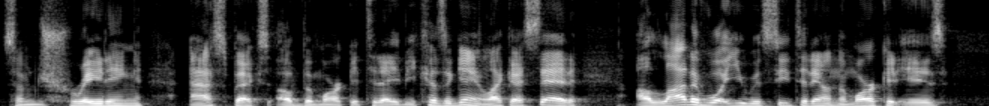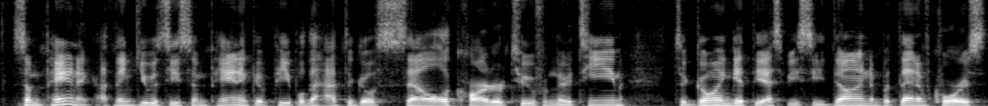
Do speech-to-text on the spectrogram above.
some trading aspects of the market today. Because again, like I said, a lot of what you would see today on the market is some panic. I think you would see some panic of people that have to go sell a card or two from their team to go and get the SBC done. But then, of course,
